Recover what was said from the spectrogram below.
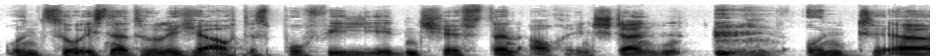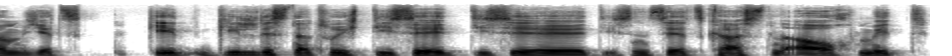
Und so ist natürlich auch das Profil jeden Chefs dann auch entstanden. Und ähm, jetzt geht, gilt es natürlich, diese, diese, diesen Setzkasten auch mit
